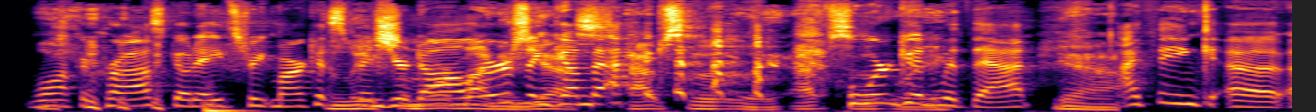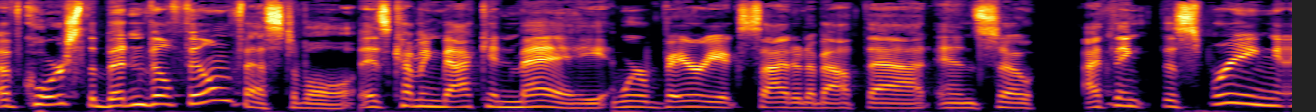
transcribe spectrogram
walk across, go to 8th Street Market, spend your dollars, and yes, come back. Absolutely. Absolutely. We're good with that. Yeah. I think, uh, of course, the Bentonville Film Festival is coming back in May. We're very excited about that. And so I think the spring,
